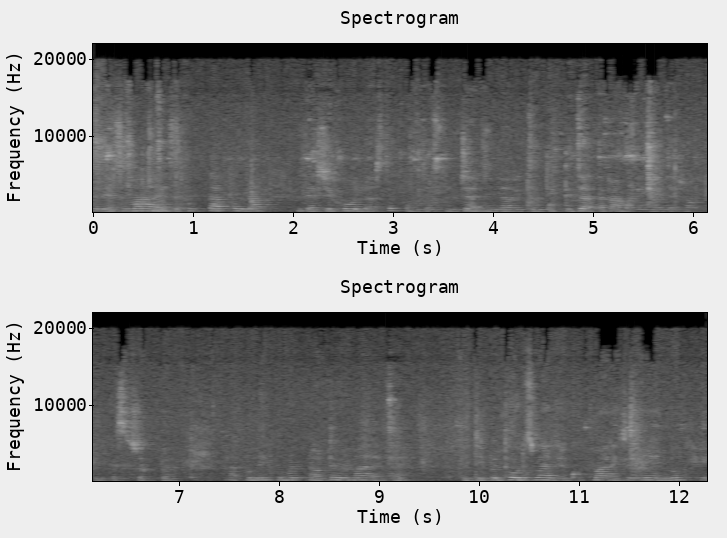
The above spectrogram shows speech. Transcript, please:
तर याचं असं मारायचं फक्त आपण ना तिथे असे होल असतात का? म्हणजे आपण चार्जिंग लावायचं. तिथे जाता कामाने नाही त्या शॉकेट कसं शकतो. आपण एक बटणावर तेवढं मारायचं. आहे तिथे पण थोडंच मारायचं खूप मारायचं नाही आणि मग हे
